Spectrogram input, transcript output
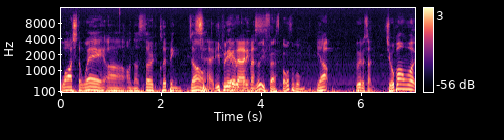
washed away uh, on the third clipping さ zone. あリプレイが流れます Really fast, both of them. Yep. 上野さん序盤は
